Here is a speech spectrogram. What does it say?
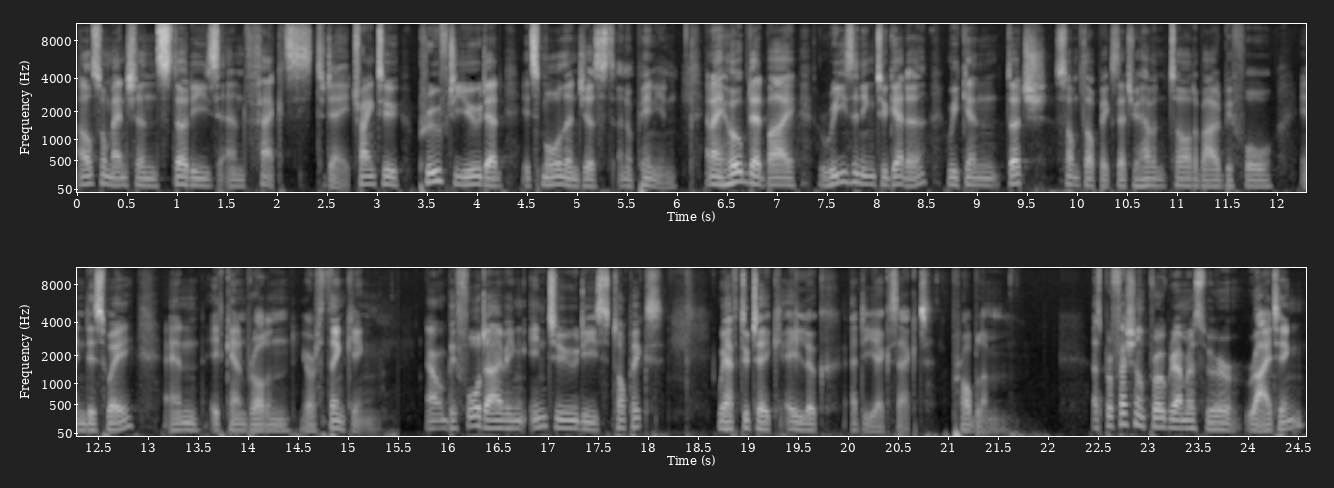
I also mention studies and facts today, trying to prove to you that it's more than just an opinion. And I hope that by reasoning together, we can touch some topics that you haven't thought about before in this way, and it can broaden your thinking. Now, before diving into these topics, we have to take a look at the exact problem. As professional programmers, we're writing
